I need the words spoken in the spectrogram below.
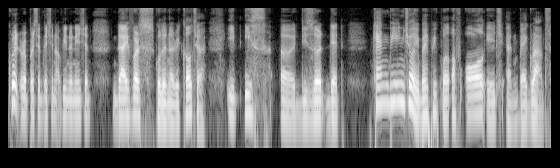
great representation of Indonesian diverse culinary culture. It is a dessert that can be enjoyed by people of all age and backgrounds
